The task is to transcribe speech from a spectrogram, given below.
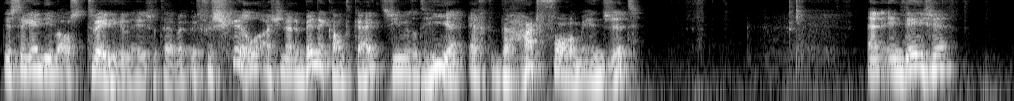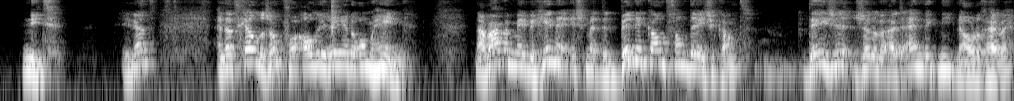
Dit is degene die we als tweede gelezen hebben. Het verschil, als je naar de binnenkant kijkt, zien we dat hier echt de hartvorm in zit. En in deze niet. Zie je dat? En dat geldt dus ook voor al die ringen eromheen. Nou, waar we mee beginnen is met de binnenkant van deze kant. Deze zullen we uiteindelijk niet nodig hebben.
